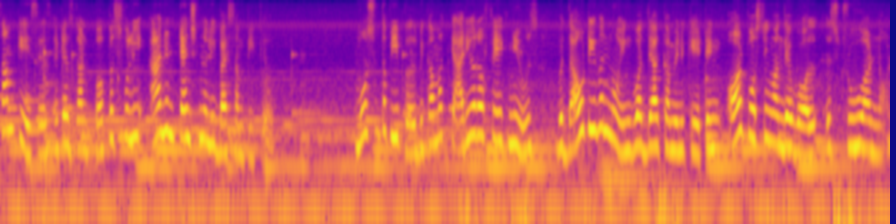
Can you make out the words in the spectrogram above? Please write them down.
some cases it is done purposefully and intentionally by some people. Most of the people become a carrier of fake news without even knowing what they are communicating or posting on their wall is true or not.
